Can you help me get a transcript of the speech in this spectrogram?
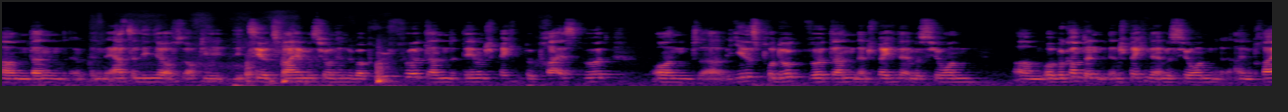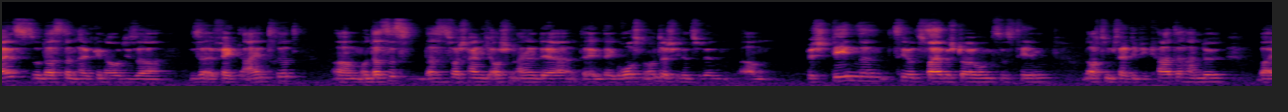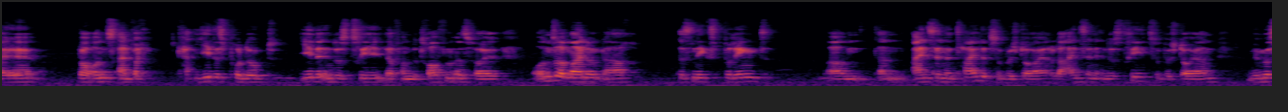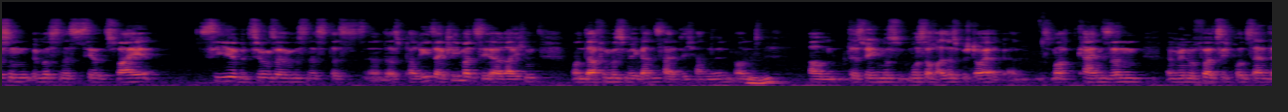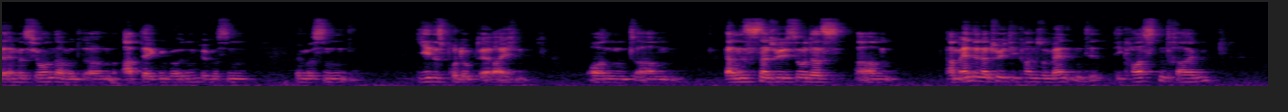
ähm, dann in erster Linie auf, auf die, die CO2-Emissionen hin überprüft wird, dann dementsprechend bepreist wird und äh, jedes Produkt wird dann entsprechende Emissionen ähm, oder bekommt dann entsprechende Emissionen einen Preis, sodass dann halt genau dieser, dieser Effekt eintritt. Ähm, und das ist, das ist wahrscheinlich auch schon einer der, der, der großen Unterschiede zu den ähm, bestehenden CO2-Besteuerungssystemen und auch zum Zertifikatehandel, weil bei uns einfach jedes Produkt jede Industrie davon betroffen ist, weil unserer Meinung nach es nichts bringt, ähm, dann einzelne Teile zu besteuern oder einzelne Industrie zu besteuern. Wir müssen, wir müssen das CO2-Ziel bzw. wir müssen das, das, das Pariser Klimaziel erreichen und dafür müssen wir ganzheitlich handeln und mhm. ähm, deswegen muss, muss auch alles besteuert werden. Es macht keinen Sinn, wenn wir nur 40 Prozent der Emissionen damit ähm, abdecken würden. Wir müssen, wir müssen jedes Produkt erreichen. Und ähm, dann ist es natürlich so, dass ähm, am Ende natürlich die Konsumenten die, die Kosten tragen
